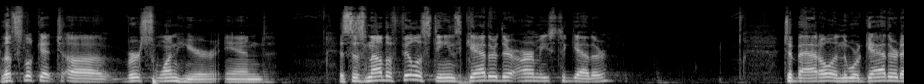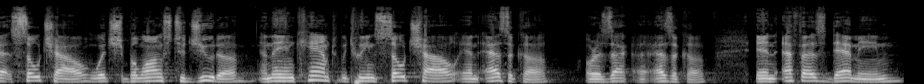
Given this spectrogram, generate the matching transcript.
let's look at uh, verse 1 here. And it says, Now the Philistines gathered their armies together to battle, and were gathered at Sochoh, which belongs to Judah, and they encamped between Sochoh and Azekah, or Azekah, in Ephes Dammim.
